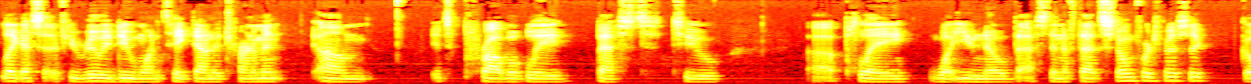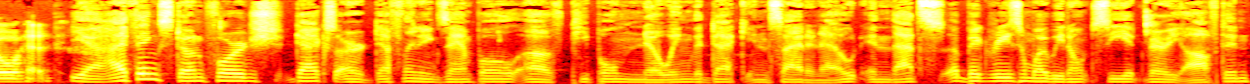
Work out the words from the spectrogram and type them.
like I said, if you really do want to take down a tournament, um, it's probably best to uh, play what you know best. And if that's Stoneforge Mystic, go ahead. Yeah, I think Stoneforge decks are definitely an example of people knowing the deck inside and out, and that's a big reason why we don't see it very often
